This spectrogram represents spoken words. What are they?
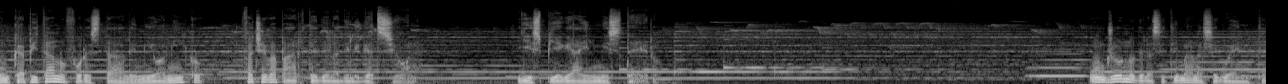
Un capitano forestale mio amico faceva parte della delegazione. Gli spiegai il mistero. Un giorno della settimana seguente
